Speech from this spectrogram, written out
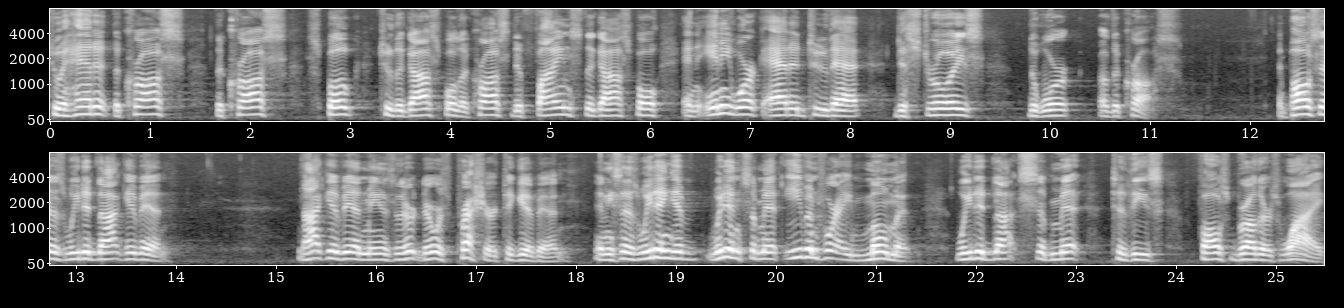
to a head at the cross. The cross spoke to the gospel. The cross defines the gospel, and any work added to that destroys the work of the cross. And Paul says, We did not give in. Not give in means there, there was pressure to give in. And he says, we didn't, give, we didn't submit even for a moment. We did not submit to these false brothers. Why?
